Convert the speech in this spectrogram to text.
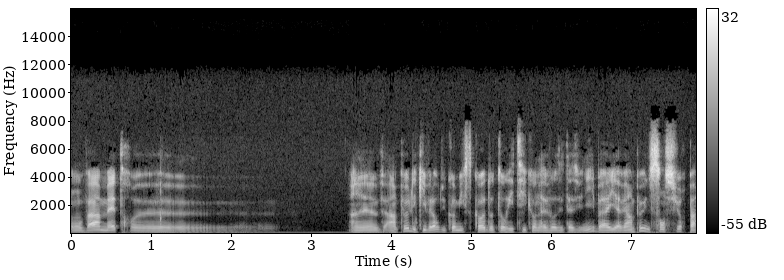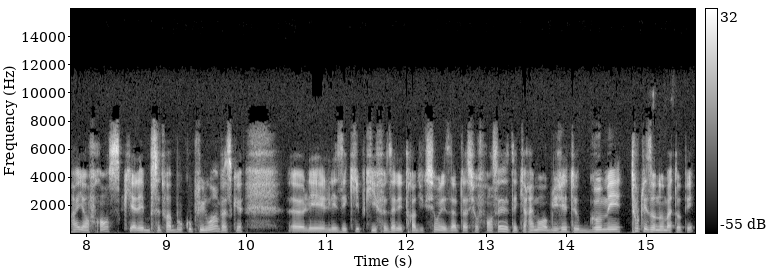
on va mettre euh, un, peu l'équivalent du Comics Code Authority qu'on avait aux États-Unis. Bah, il y avait un peu une censure pareil en France qui allait cette fois beaucoup plus loin parce que euh, les, équipes qui faisaient les traductions et les adaptations françaises étaient carrément obligées de gommer toutes les onomatopées.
